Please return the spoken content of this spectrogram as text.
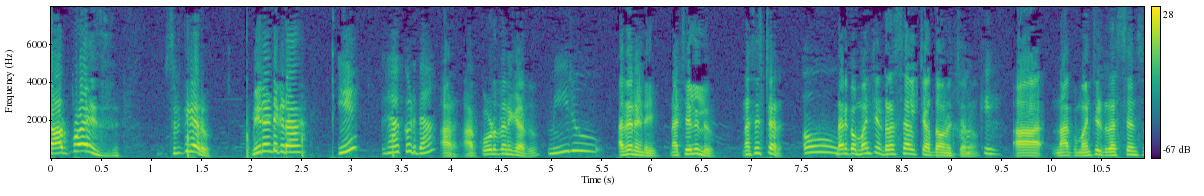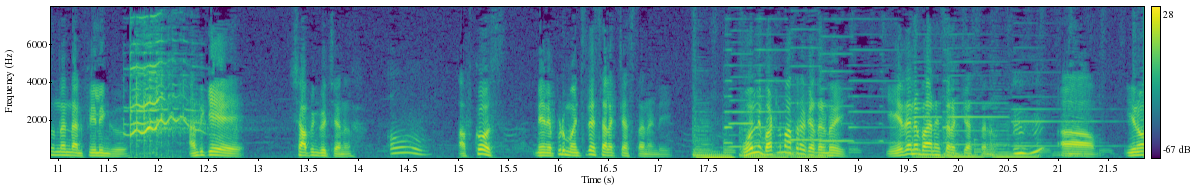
surprise Shruti గారు మీరేంటి ఇక్కడ? ఏ రాకూడదా? రాకూడదని కాదు. మీరు? అదేనండి నా చెల్లెలు నా సిస్టర్. ఓ. దానికి ఒక మంచి డ్రెస్ సెలెక్ట్ చేద్దామని వచ్చాను. నాకు మంచి డ్రెస్ సెన్స్ ఉందని దాని ఫీలింగ్. అందుకే షాపింగ్ వచ్చాను. ఓ. అఫ్ కోర్స్ నేను ఎప్పుడు మంచిదే సెలెక్ట్ చేస్తానండి. ఓన్లీ బట్టలు మాత్రమే కదండి ఏదైనా బాగానే సెలెక్ట్ చేస్తాను. యూనో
